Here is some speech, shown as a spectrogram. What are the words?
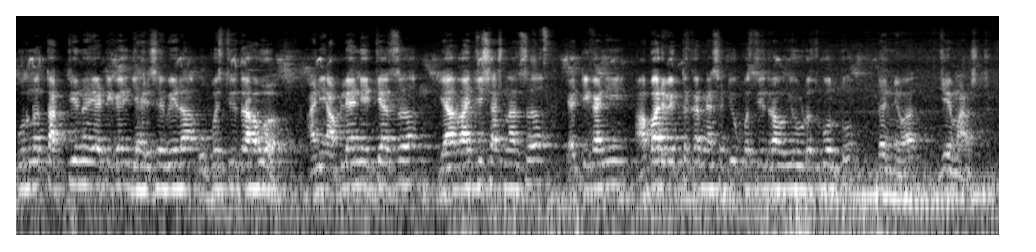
पूर्ण ताकदीनं या ठिकाणी जाहीर सभेला उपस्थित राहावं आणि आपल्या नेत्याचं या राज्य शासनाचं या ठिकाणी आभार व्यक्त करण्यासाठी उपस्थित राहून एवढंच बोलतो. धन्यवाद. जय महाराष्ट्र.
